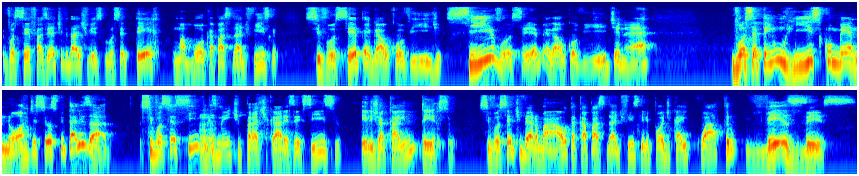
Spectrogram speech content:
você fazer atividade física, você ter uma boa capacidade física, se você pegar o Covid, se você pegar o Covid, né, você tem um risco menor de ser hospitalizado. Se você simplesmente uhum. praticar exercício, ele já cai em um terço. Se você tiver uma alta capacidade física, ele pode cair quatro vezes.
